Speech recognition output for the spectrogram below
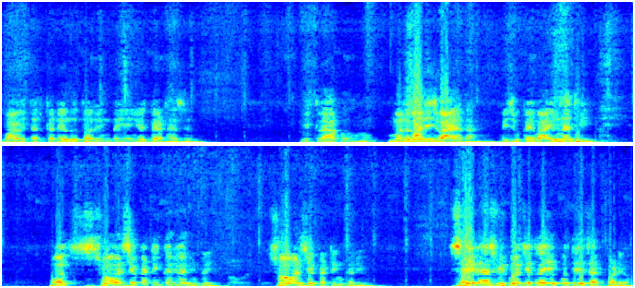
વાવેતર કરેલું તો અરવિંદભાઈ અહીંયા જ બેઠા છે. એકલા મલબારી જ વાયા હતા. બીજું કઈ વાયું નથી. સો વર્ષે કટિંગ કર્યું અરવિંદભાઈ. સો વર્ષે કટિંગ કર્યું. સરેરાશ વીઘો જેટલા એકોતેર હજાર પડ્યો.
